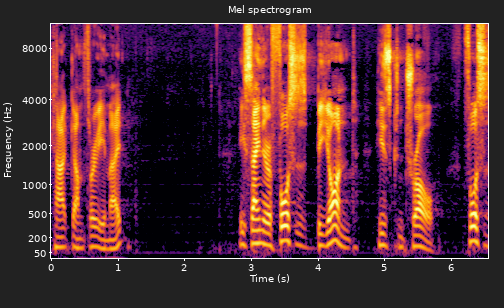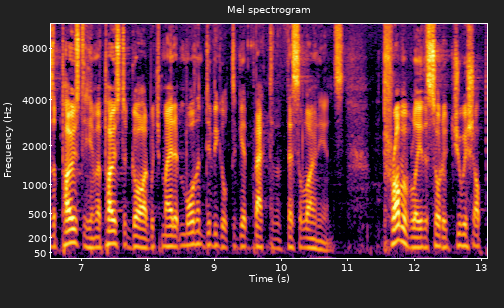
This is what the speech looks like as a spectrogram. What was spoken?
can't come through here, mate. He's saying there are forces beyond his control, forces opposed to him, opposed to God, which made it more than difficult to get back to the Thessalonians probably the sort of Jewish op-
